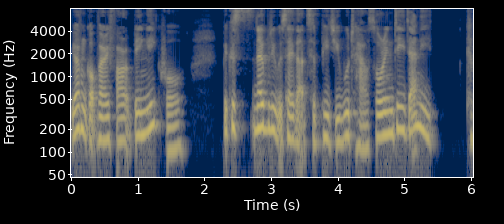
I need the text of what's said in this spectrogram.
you haven't got very far at being equal. Because nobody would say that to P.G. Wodehouse or indeed any co-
